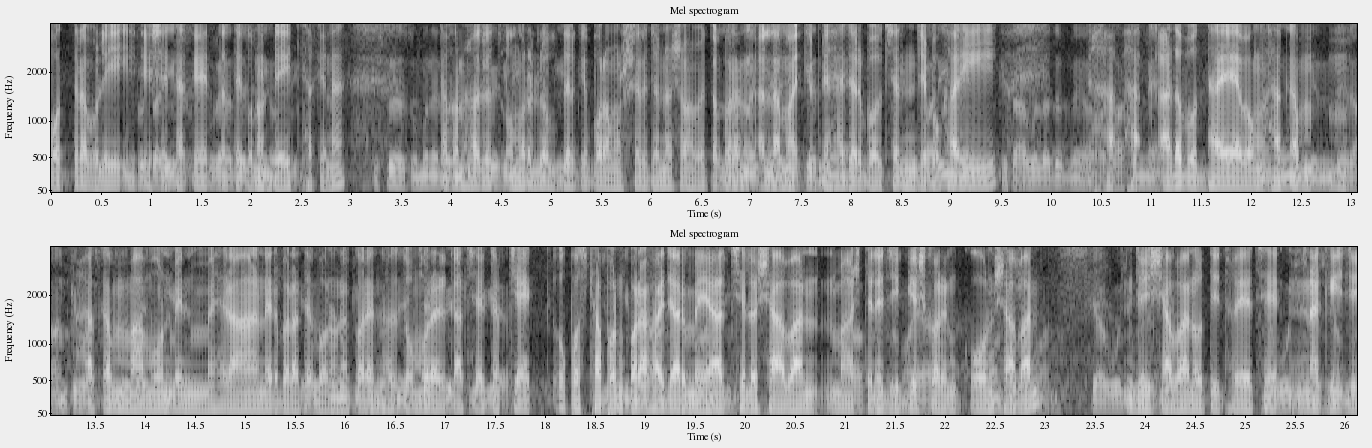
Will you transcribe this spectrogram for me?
পত্রাবলী এসে থাকে তাতে কোনো ডেট থাকে না। তখন হজরত ওমর লোকদেরকে পরামর্শের জন্য সমবেত করেন আল্লামা ইবনে হাজার বলছেন যে বুখারি আদব অধ্যায়ে এবং হাকাম হাকাম মামুন বিন মেহরানের বরাতে বর্ণনা করেন। হজরত ওমরের কাছে একটা চেক উপস্থাপন করা হয় যার মেয়াদ ছিল শাবান মাস তিনি জিজ্ঞেস করেন কোন শাবান? যেই সাবান অতীত হয়েছে নাকি যে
